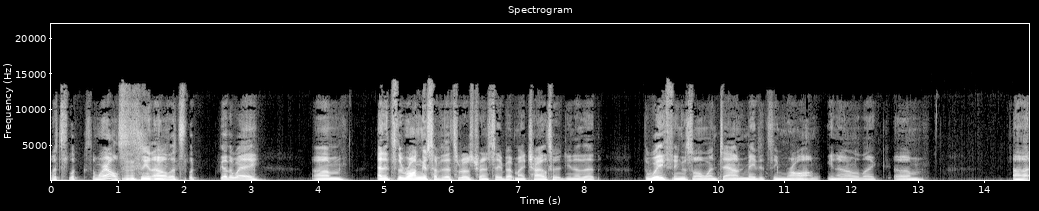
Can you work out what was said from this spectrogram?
let's look somewhere else. You know, let's look the other way. Um, and it's the wrongness of it. That's what I was trying to say about my childhood. You know that the way things all went down made it seem wrong. You know, like um, uh,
